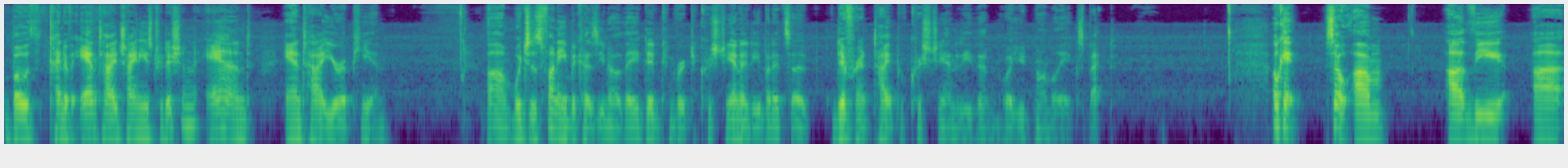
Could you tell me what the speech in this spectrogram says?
both kind of anti Chinese tradition and anti European um, which is funny because you know they did convert to Christianity, but it's a different type of Christianity than what you'd normally expect. Okay, so um, uh, the uh,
